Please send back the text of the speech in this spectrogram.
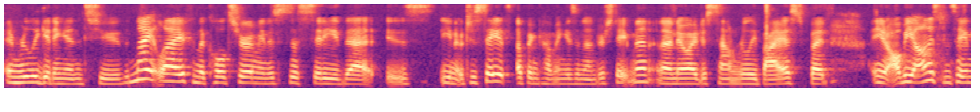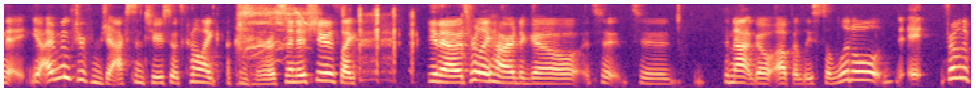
and really getting into the nightlife and the culture. I mean, this is a city that is, you know, to say it's up and coming is an understatement. And I know I just sound really biased, but you know, I'll be honest in saying that yeah, I moved here from Jackson too, so it's kind of like a comparison issue. It's like, you know, it's really hard to go to to to not go up at least a little it, from the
